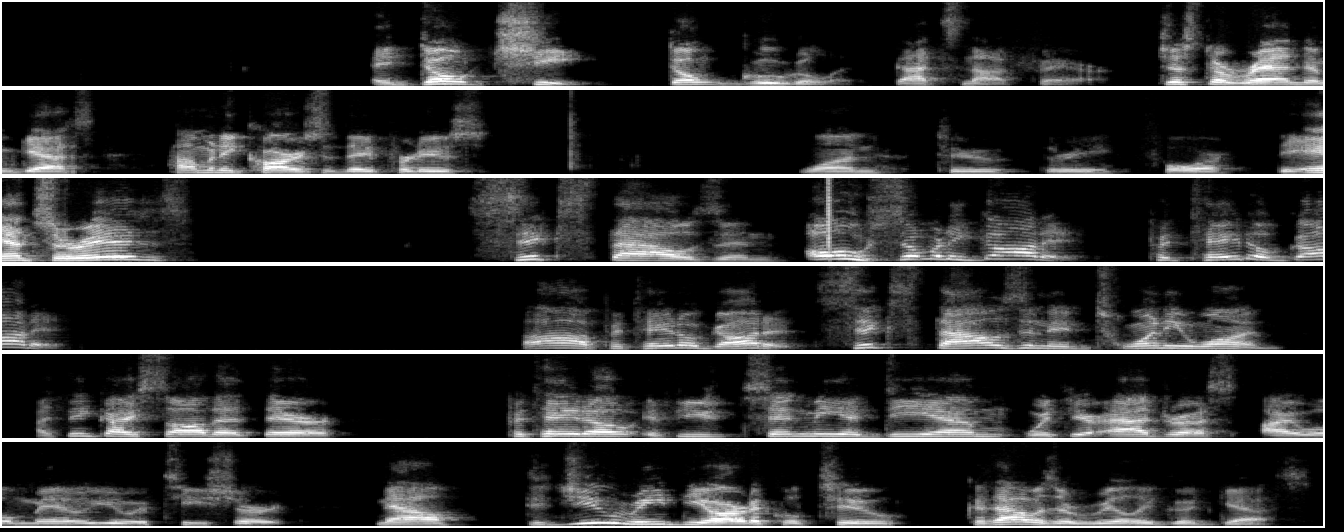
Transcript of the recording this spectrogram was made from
And don't cheat. Don't Google it. That's not fair. Just a random guess. How many cars did they produce? One, two, three, four. The answer is 6,000. Oh, somebody got it. Potato got it. Ah, Potato got it. 6,021. I think I saw that there. Potato, if you send me a DM with your address, I will mail you a t shirt. Now, did you read the article too? Because that was a really good guess.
